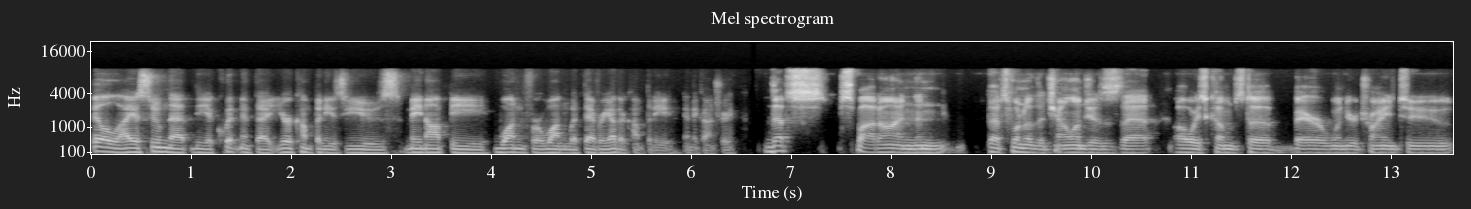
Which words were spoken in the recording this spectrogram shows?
Bill, I assume that the equipment that your companies use may not be one for one with every other company in the country. That's spot on. And that's one of the challenges that always comes to bear when you're trying to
